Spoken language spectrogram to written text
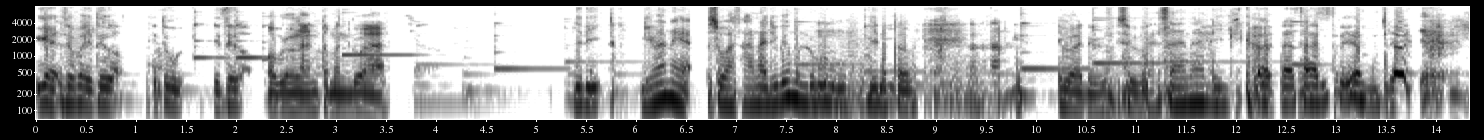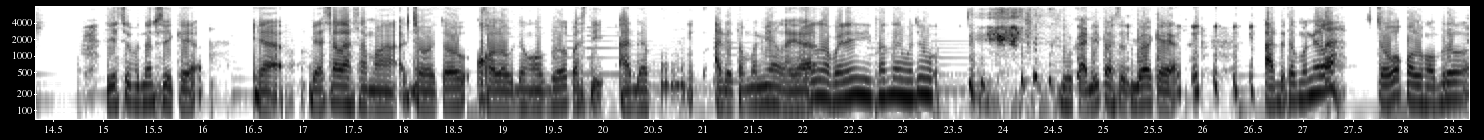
Enggak, coba itu itu itu obrolan temen gue. Jadi gimana ya suasana juga mendukung. Hmm, Jadi betul Waduh, suasana di kota santri ya sebenarnya sih kayak ya biasalah sama cowok-cowok kalau udah ngobrol pasti ada ada temennya lah ya. Lu ngapain di pantai sama cowok? Bukan itu maksud gue kayak ada temennya lah. Cowok kalau ngobrol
